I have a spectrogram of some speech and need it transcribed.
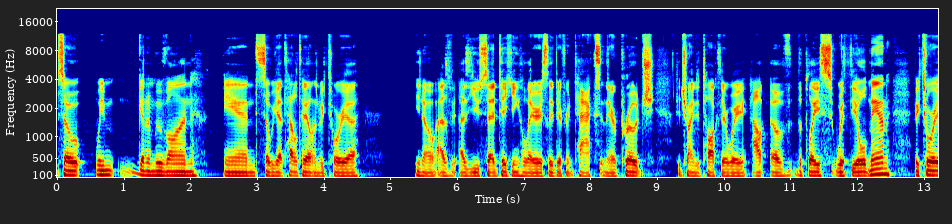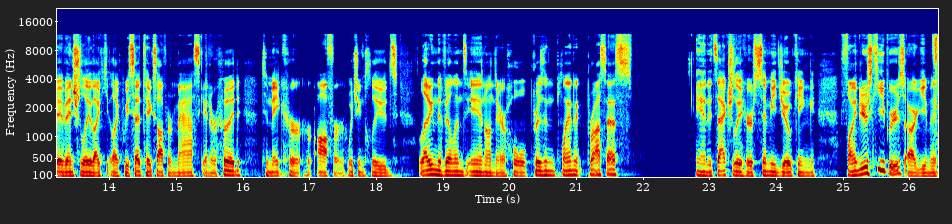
so we're gonna move on, and so we got Tattletale and Victoria. You know, as as you said, taking hilariously different tacks in their approach to trying to talk their way out of the place with the old man. Victoria eventually, like like we said, takes off her mask and her hood to make her her offer, which includes letting the villains in on their whole prison planet process. And it's actually her semi-joking "finders keepers" argument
